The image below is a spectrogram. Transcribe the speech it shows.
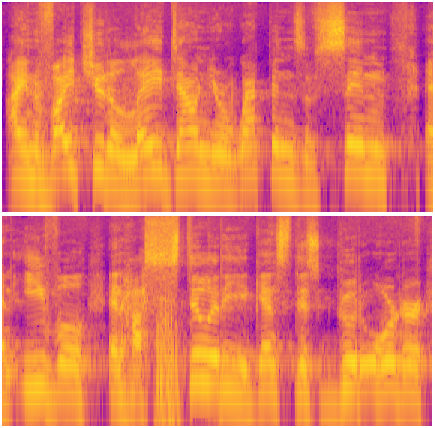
I invite you to lay down your weapons of sin and evil and hostility against this good order.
